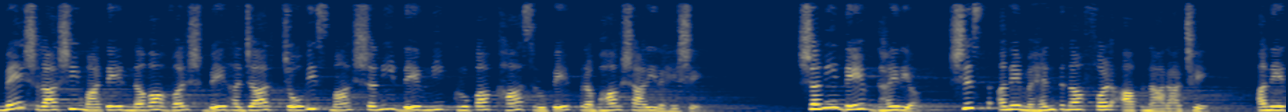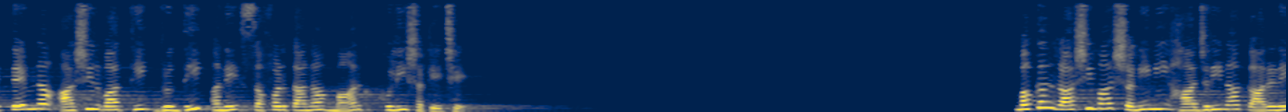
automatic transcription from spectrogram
મેષ રાશિ માટે નવા વર્ષ બે હજાર ચોવીસમાં શનિ દેવની કૃપા ખાસ રૂપે પ્રભાવશાળી રહેશે. શનિ દેવ ધૈર્ય, શિસ્ત અને મહેનતના ફળ આપનારા છે. અને તેમના આશીર્વાદથી વૃદ્ધિ અને સફળતાના માર્ગ ખુલી શકે છે. મકર રાશિમાં શનિની હાજરીના કારણે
